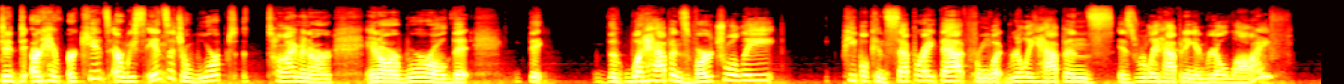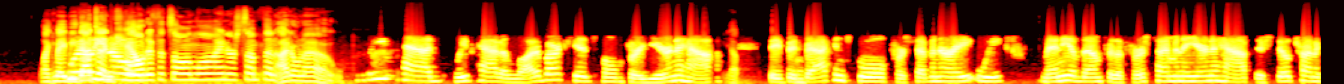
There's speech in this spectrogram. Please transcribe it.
did are, have- are kids are we in such a warped time in our in our world that that the what happens virtually people can separate that from what really happens is really happening in real life like maybe that Well, you doesn't know- count if it's online or something i don't know we've had we've had a lot of our kids home for a year and a half. Yep. They've been back in school for seven or eight weeks. Many of them for the first time in a year and a half. They're still trying to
